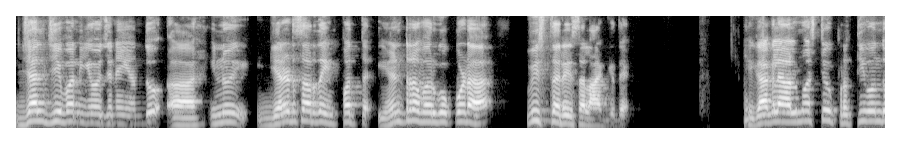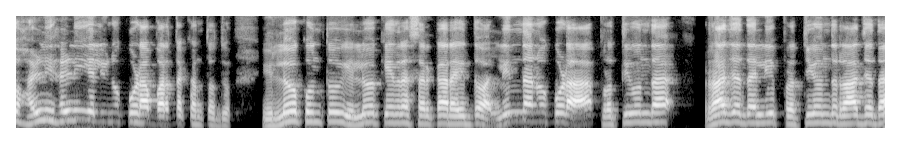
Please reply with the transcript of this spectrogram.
ಜಲ್ ಜೀವನ್ ಯೋಜನೆ ಎಂದು ಇನ್ನು ಎರಡ್ ಸಾವಿರದ ಇಪ್ಪತ್ತ ಎಂಟರವರೆಗೂ ಕೂಡ ವಿಸ್ತರಿಸಲಾಗಿದೆ. ಈಗಾಗಲೇ ಆಲ್ಮೋಸ್ಟ್ ಪ್ರತಿಯೊಂದು ಹಳ್ಳಿ ಹಳ್ಳಿಯಲ್ಲಿನೂ ಕೂಡ ಬರ್ತಕ್ಕಂಥದ್ದು. ಎಲ್ಲೋ ಕುಂತು, ಎಲ್ಲೋ ಕೇಂದ್ರ ಸರ್ಕಾರ ಇದ್ದು ಅಲ್ಲಿಂದನೂ ಕೂಡ ಪ್ರತಿಯೊಂದ ರಾಜ್ಯದಲ್ಲಿ ಪ್ರತಿಯೊಂದು ರಾಜ್ಯದ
